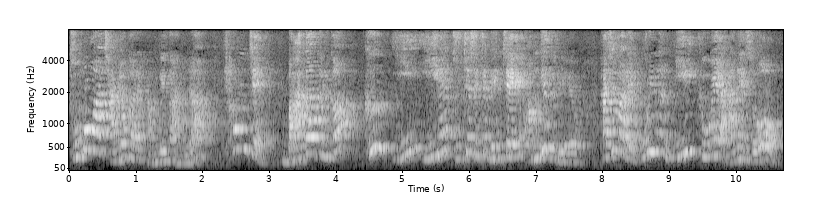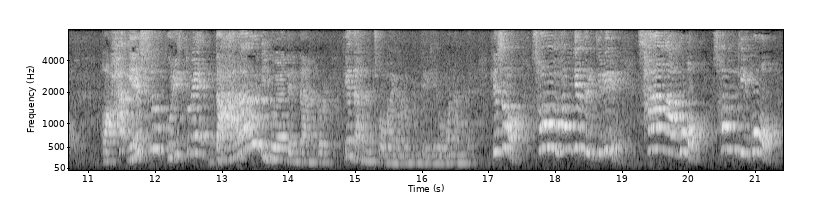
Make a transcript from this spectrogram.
부모와 자녀 간의 관계가 아니라 형제, 맏아들과 그 이, 이의 둘째, 셋째, 넷째의 관계들이에요. 다시 말해, 우리는 이 교회 안에서 어, 하- 예수 그리스도의 나라를 이루어야 된다는 걸 깨닫는 저와 여러분 되기를 원합니다. 그래서 서로 형제들끼리 사랑하고 섬기고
